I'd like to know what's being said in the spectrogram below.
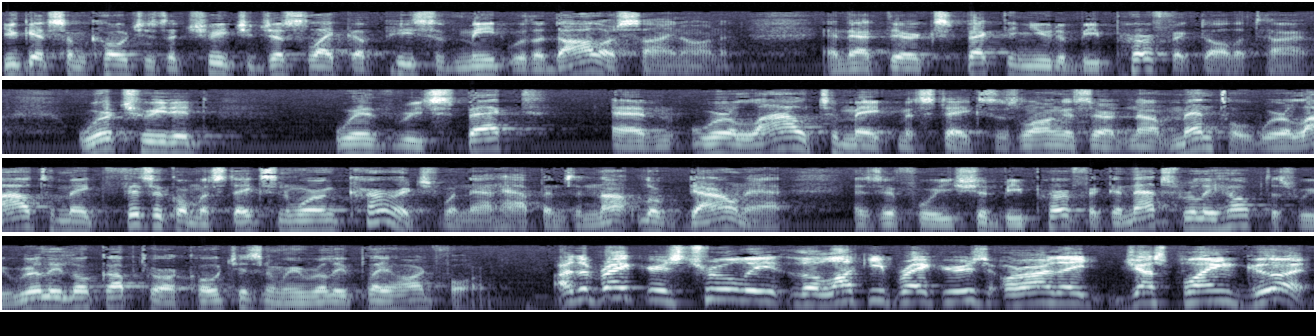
you get some coaches that treat you just like a piece of meat with a dollar sign on it, and that they're expecting you to be perfect all the time. We're treated with respect, and we're allowed to make mistakes as long as they're not mental. We're allowed to make physical mistakes, and we're encouraged when that happens and not looked down at as if we should be perfect. And that's really helped us. We really look up to our coaches, and we really play hard for them. Are the Breakers truly the lucky Breakers, or are they just plain good?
